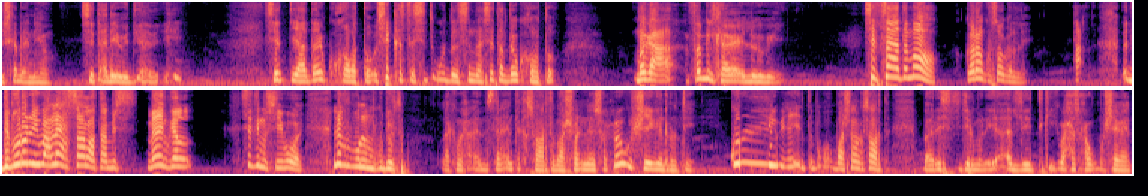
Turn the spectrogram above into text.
iska dhaniyo. City adhay weydiiyaaday city hadday ku qabato si kasta city ugu dansantahay city hadday ku qabato magaca familkaaga iloogay city saada maaho garoonku soo galle dibruni wax leex soo laabtaa bis meel gal. City musiibo waay. Liverpool ma ku jirto laakiin waxaa aaminsanaa inta ka soo hartay barcelona inaysan waxba u sheegin runtii. Kulli wixii inta barcelona ka soo hartay baris german iyo atletic waxaas waxba uma sheegaan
